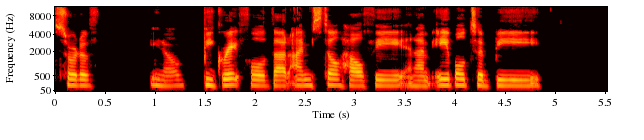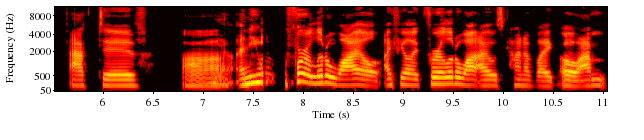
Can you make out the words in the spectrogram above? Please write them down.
sort of, you know, be grateful that I'm still healthy and I'm able to be active. Uh, yeah. and you- for a little while, I feel like for a little while, I was kind of like, oh, I'm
